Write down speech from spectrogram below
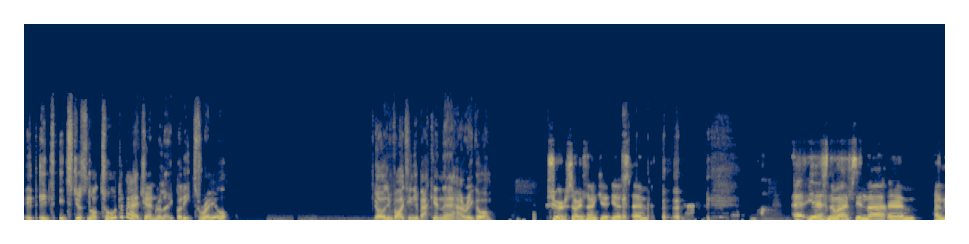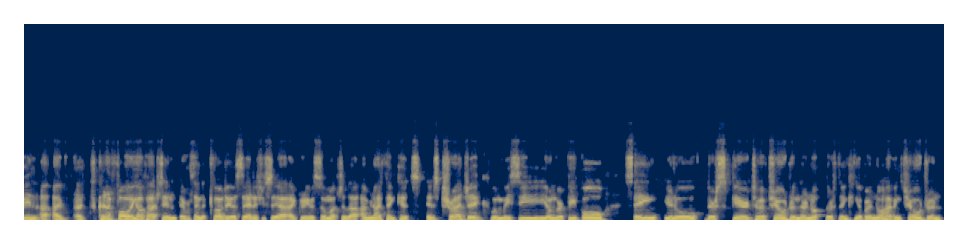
it, it, it's just not talked about generally, but it's real. I was inviting you back in there, Harry. Go on. Sure. Sorry. Thank you. Yes. Um, uh, yes. No. I've seen that. Um, I mean, I, I, I, kind of following up actually in everything that Claudia said. As you say, I, I agree with so much of that. I mean, I think it's it's tragic when we see younger people saying, you know, they're scared to have children. They're not. They're thinking about not having children.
